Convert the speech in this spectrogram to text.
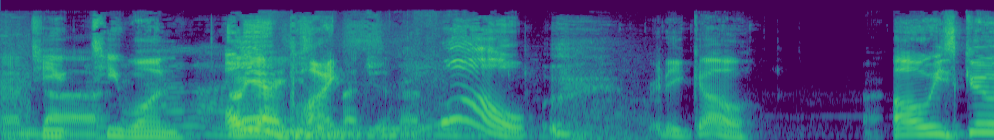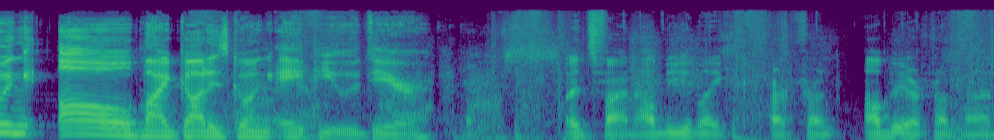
And T uh, T1. Oh, yeah, you did my. mention that. Whoa. Where'd he go? Oh, he's going. Oh my God, he's going AP Udyr. it's fine. I'll be like our front. I'll be our front line,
